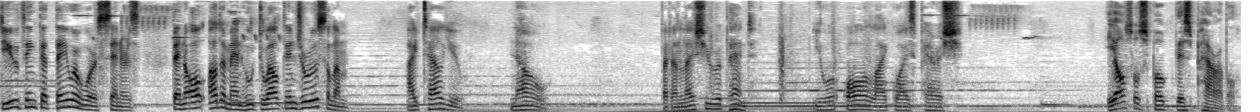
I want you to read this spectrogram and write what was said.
do you think that they were worse sinners than all other men who dwelt in Jerusalem? I tell you, no. But unless you repent, you will all likewise perish. He also spoke this parable.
